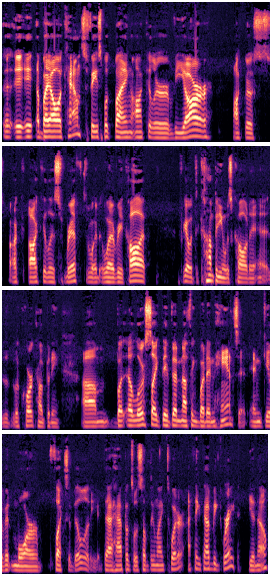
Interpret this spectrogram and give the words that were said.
it, it, by all accounts, Facebook buying Ocular VR, Oculus, Oculus Rift, whatever you call it. Forget what the company was called, uh, the core company. Um, but it looks like they've done nothing but enhance it and give it more flexibility. If that happens with something like Twitter, I think that'd be great. You know,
